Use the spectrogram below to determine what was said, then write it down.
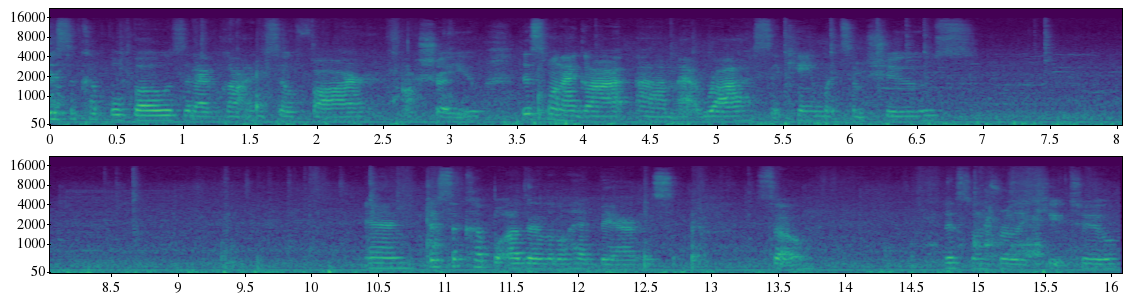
just a couple bows that I've gotten so far. I'll show you. This one I got um, at Ross. It came with some shoes. And just a couple other little headbands. So this one's really cute too.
